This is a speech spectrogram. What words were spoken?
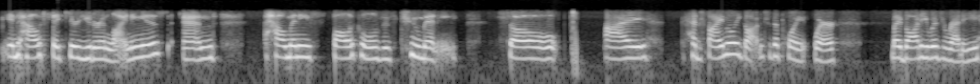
in how thick your uterine lining is and how many follicles is too many. So I had finally gotten to the point where my body was ready.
